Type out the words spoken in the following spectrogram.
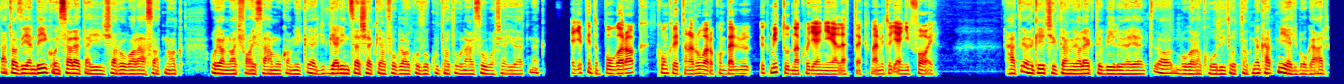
Tehát az ilyen vékony szeletei is a rovarászatnak olyan nagy fajszámok, amik egy gerincesekkel foglalkozó kutatónál szóba se jöhetnek. Egyébként a bogarak, konkrétan a rovarokon belül, ők mit tudnak, hogy ennyien lettek? Mármint, hogy ennyi faj? Hát kétségtelenül a legtöbb élőhelyet a bogarak hódítottak meg. Hát mi egy bogár?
